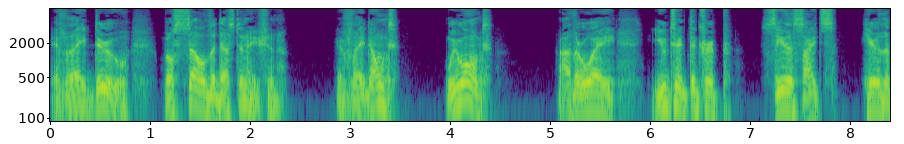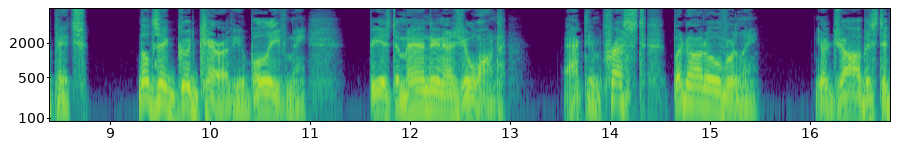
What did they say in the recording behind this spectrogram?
If they do, we'll sell the destination. If they don't, we won't. Either way, you take the trip, see the sights, hear the pitch. They'll take good care of you, believe me. Be as demanding as you want. Act impressed, but not overly. Your job is to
